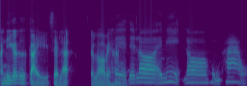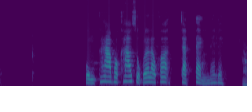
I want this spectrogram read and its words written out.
อันนี้ก็คือไก่เสร็จแล้ว เดี๋ยวรอไปหั่นเดี๋ยวเดี๋ยวรอไอ้นี่ รอหุงข้าว หุงข้าวพอข้าวสุกแล้วเราก็จัดแต่งได้เลย อ๋อ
